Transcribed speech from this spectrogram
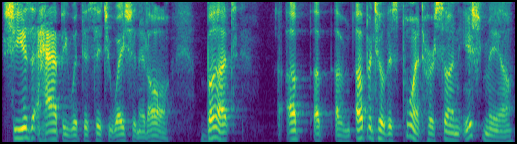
She isn't happy with this situation at all, but up, up, um, up until this point, her son Ishmael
